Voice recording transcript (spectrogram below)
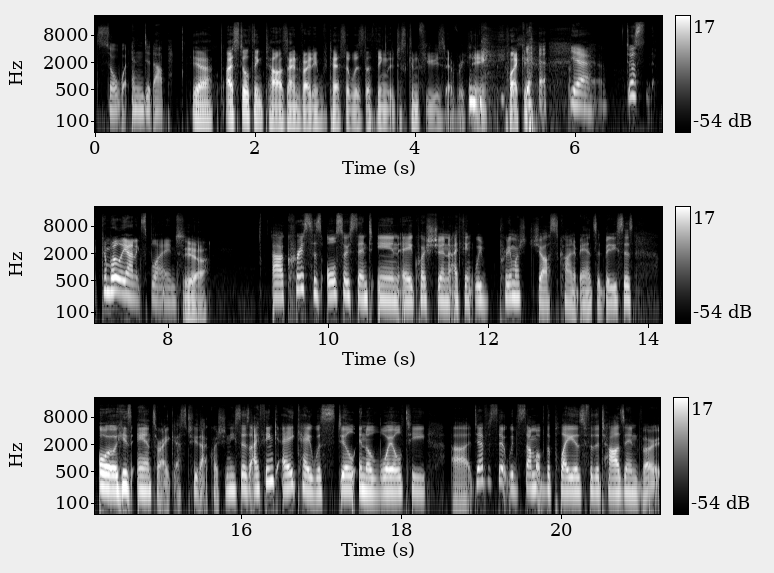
saw what ended up. Yeah, I still think Tarzan voting for Tessa was the thing that just confused everything. like, Yeah. yeah, just completely unexplained. yeah. Uh, Chris has also sent in a question I think we've pretty much just kind of answered, but he says, or his answer, I guess, to that question. He says, I think AK was still in a loyalty uh, deficit with some of the players for the Tarzan vote.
